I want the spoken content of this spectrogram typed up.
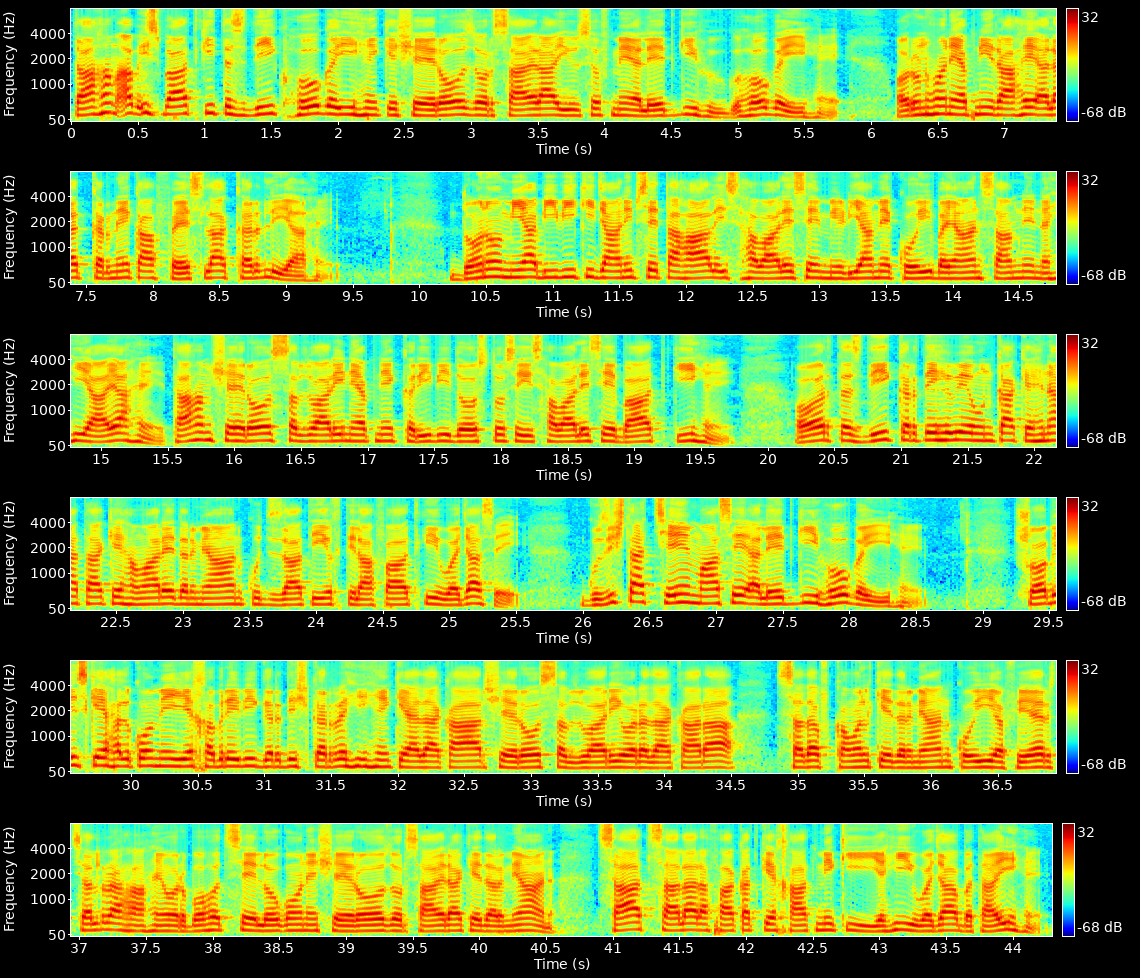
تاہم، اب اس بات کی تصدیق ہو گئی ہے کہ شیروز اور سائرہ یوسف میں علیحدگی ہو گئی ہے اور انہوں نے اپنی راہیں الگ کرنے کا فیصلہ کر لیا ہے۔ دونوں میاں بیوی کی جانب سے تحال اس حوالے سے میڈیا میں کوئی بیان سامنے نہیں آیا ہے۔ تاہم، شہروز سبزواری نے اپنے قریبی دوستوں سے اس حوالے سے بات کی ہیں اور تصدیق کرتے ہوئے ان کا کہنا تھا کہ ہمارے درمیان کچھ ذاتی اختلافات کی وجہ سے گزشتہ چھ ماہ سے علیحدگی ہو گئی ہیں شوبز کے حلقوں میں یہ خبریں بھی گردش کر رہی ہیں کہ اداکار شہروز سبزواری اور اداکارہ صدف کمل کے درمیان کوئی افیئر چل رہا ہے اور بہت سے لوگوں نے شیروز اور سائرہ کے درمیان سات سالہ رفاقت کے خاتمے کی یہی وجہ بتائی ہیں۔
